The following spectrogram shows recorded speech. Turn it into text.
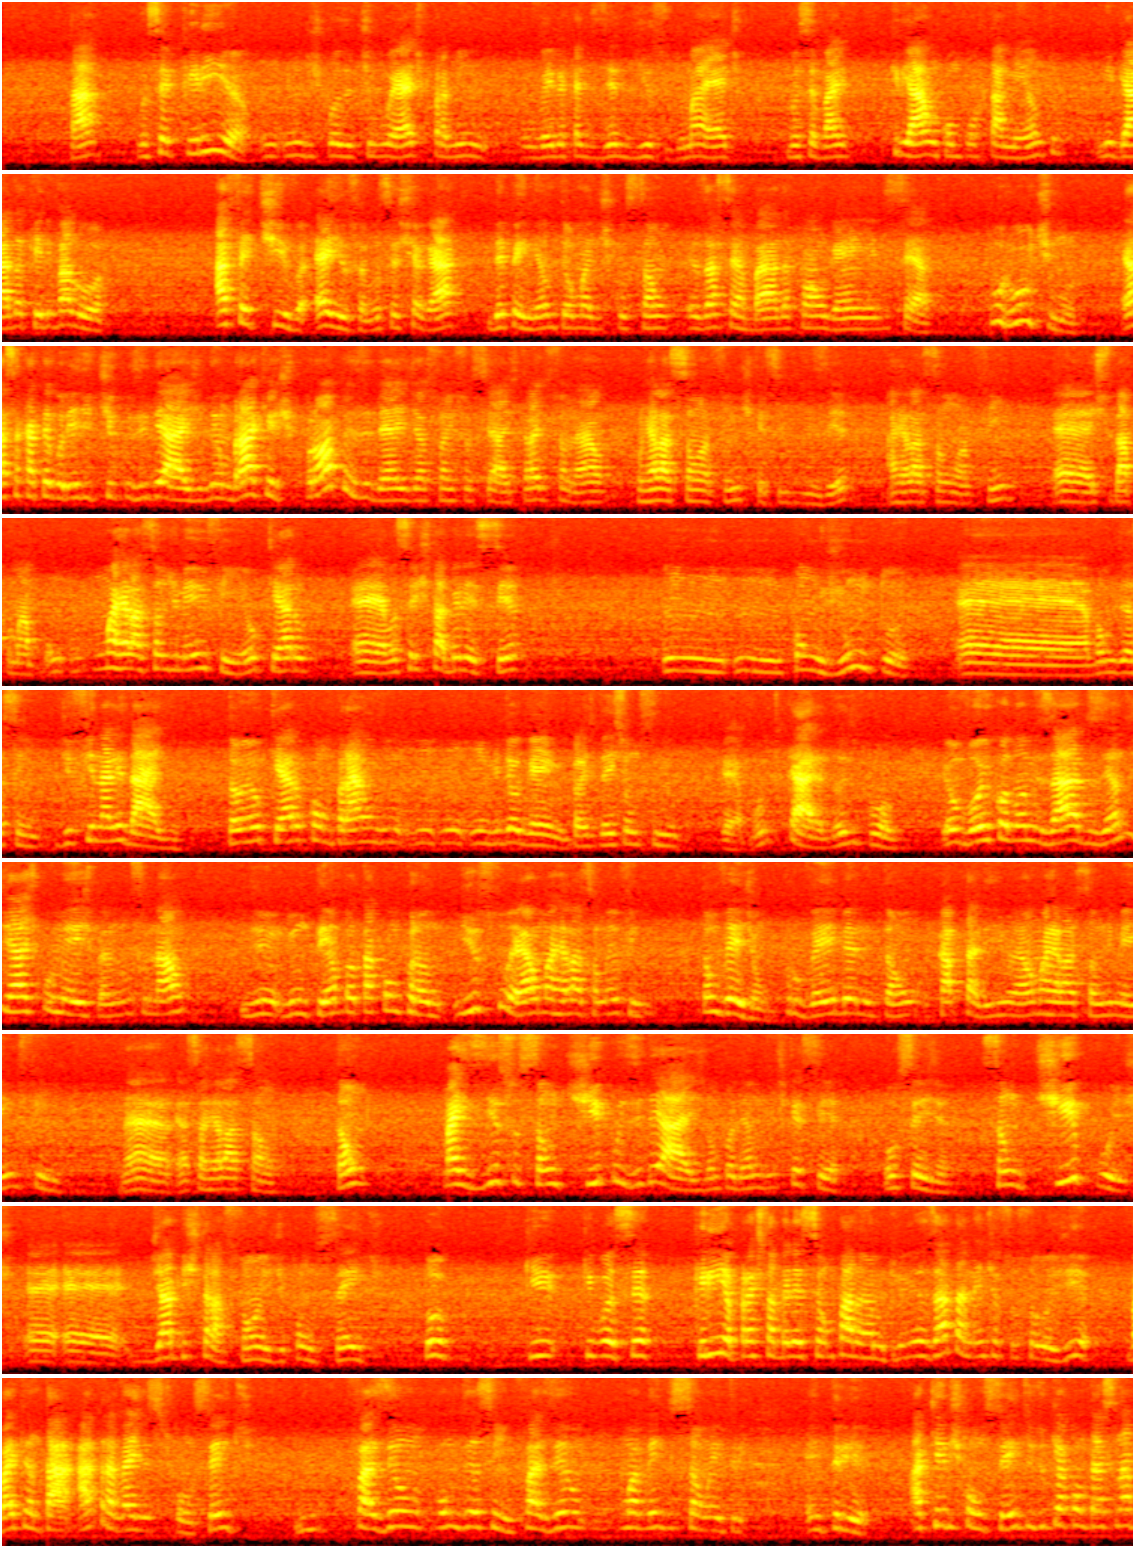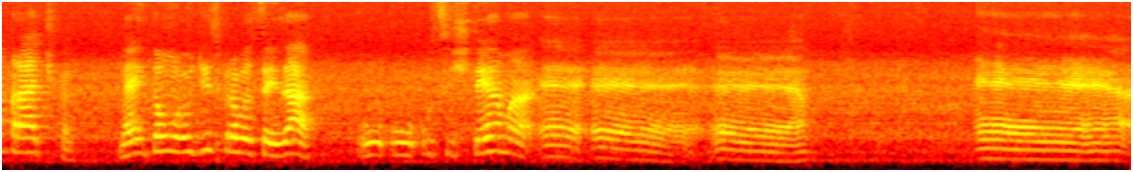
tá? Você cria um, um dispositivo ético, para mim, o Weber quer dizer disso, de uma ética. Você vai criar um comportamento ligado àquele valor. Afetiva é isso, é você chegar, dependendo, ter uma discussão exacerbada com alguém, etc. Por último, essa categoria de tipos ideais. Lembrar que as próprias ideias de ações sociais tradicional com relação a fim, esqueci de dizer, a relação a fim, é, estudar para uma, uma relação de meio e fim. Eu quero é, você estabelecer um, um conjunto, é, vamos dizer assim, de finalidade. Então eu quero comprar um, um, um videogame, PlayStation 5, que é muito caro, é dois e pouco eu vou economizar 200 reais por mês, para no final de, de, um tempo eu estar tá comprando. Isso é uma relação meio fim. Então vejam, para o Weber, então, o capitalismo é uma relação de meio e fim. Né? Essa relação. Então, mas isso são tipos ideais, não podemos esquecer. Ou seja, são tipos é, é, de abstrações, de conceitos que, que você cria para estabelecer um parâmetro. E exatamente a sociologia vai tentar, através desses conceitos, fazer um, vamos dizer assim, fazer uma medição entre, entre aqueles conceitos e o que acontece na prática. Né? Então eu disse para vocês, ah, o, o, o sistema é, é, é, é,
